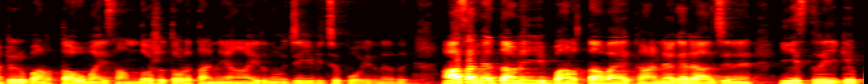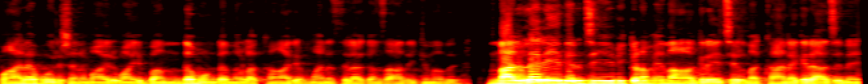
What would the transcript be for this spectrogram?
മറ്റൊരു ഭർത്താവുമായി സന്തോഷത്തോടെ തന്നെ ആയിരുന്നു ജീവിച്ചു പോയിരുന്നത്. ആ സമയത്താണ് ഈ ഭർത്താവായ കനകരാജിന് ഈ സ്ത്രീക്ക് പല പുരുഷന്മാരുമായി ബന്ധമുണ്ടെന്നുള്ള കാര്യം മനസ്സിലാക്കാൻ സാധിക്കുന്നത്. നല്ല രീതിയിൽ ജീവിക്കണം എന്ന് ആഗ്രഹിച്ചിരുന്ന കനകരാജിന്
